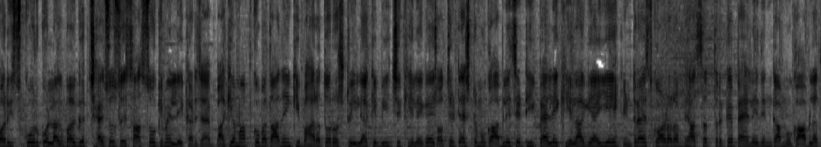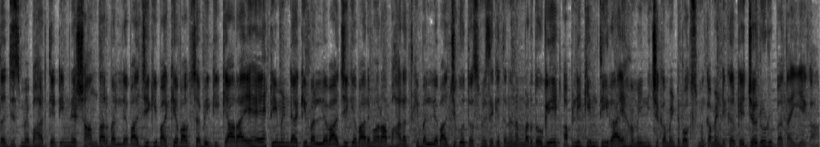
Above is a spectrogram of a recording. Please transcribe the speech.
और स्कोर को लगभग लगभग 600 से 700 के में लेकर जाए। बाकी हम आपको बता दें कि भारत और ऑस्ट्रेलिया के बीच खेले गए चौथे टेस्ट मुकाबले से ठीक पहले खेला गया ये इंटर स्क्वाड और अभ्यास सत्र के पहले दिन का मुकाबला था, जिसमें भारतीय टीम ने शानदार बल्लेबाजी की। बाकी अब आप सभी की क्या राय है? टीम इंडिया की बल्लेबाजी के बारे में और आप भारत की बल्लेबाजी को दस में से कितने नंबर दोगे? अपनी कीमती राय हमें नीचे कमेंट बॉक्स में कमेंट करके ज़रूर बताइएगा।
